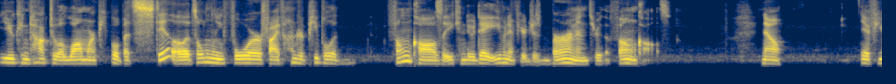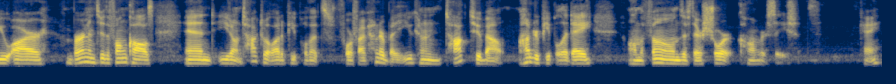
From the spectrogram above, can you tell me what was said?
you can talk to a lot more people, but still, it's only four or five hundred people phone calls that you can do a day, even if you're just burning through the phone calls. Now, if you are burning through the phone calls and you don't talk to a lot of people, that's four or 500, but you can talk to about 100 people a day on the phones if they're short conversations. Okay.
